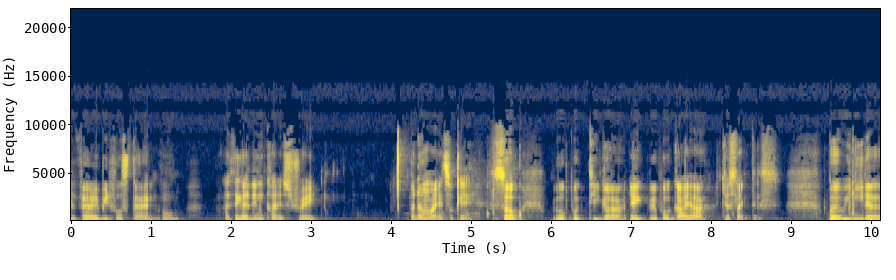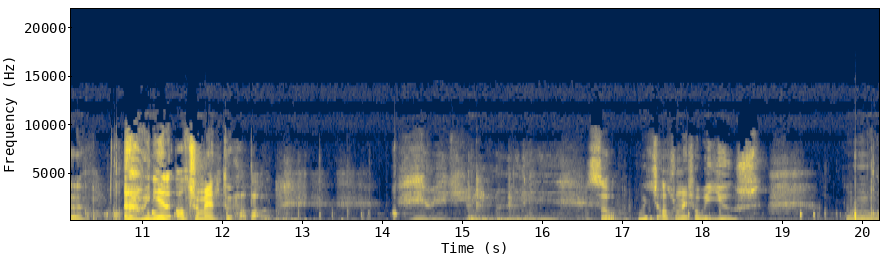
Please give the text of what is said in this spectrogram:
The very beautiful stand. Oh, I think I didn't cut it straight. But never mind, it's okay. So, we will put Tiga, eh, we'll put Gaia just like this but we need a we need an Ultraman to help out. So, which Ultraman shall we use? We'll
